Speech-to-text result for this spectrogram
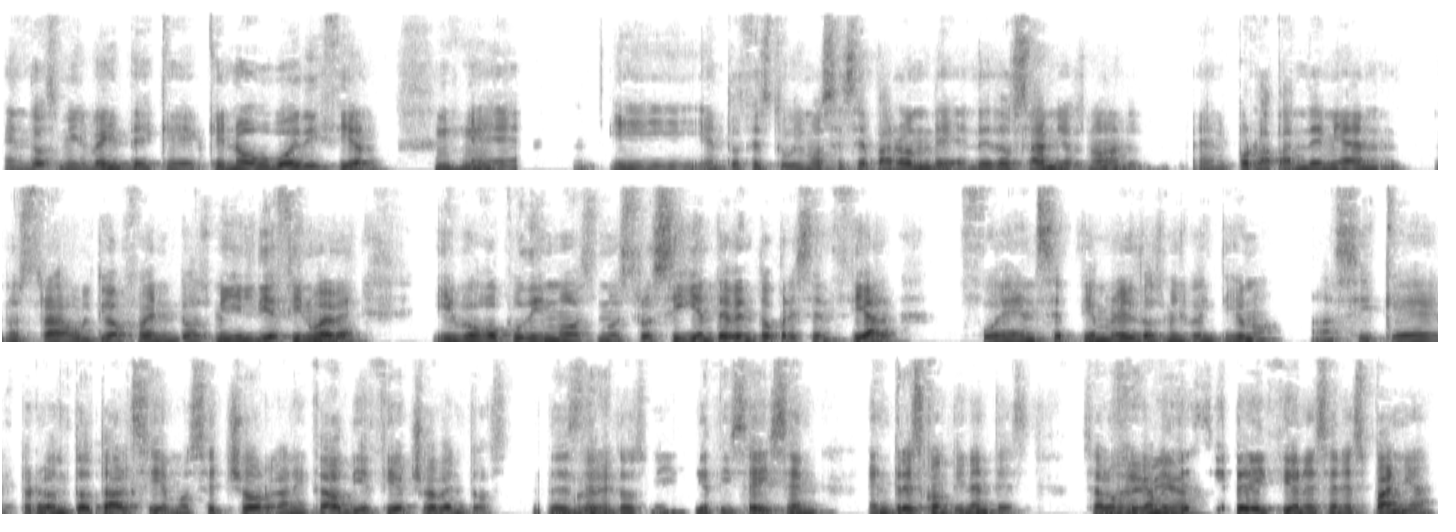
en 2020 que, que no hubo edición. eh, y, y, entonces tuvimos ese parón de, de dos años, ¿no? Por la pandemia, nuestra última fue en 2019 y luego pudimos, nuestro siguiente evento presencial fue en septiembre del 2021. Así que, pero en total sí, hemos hecho organizado 18 eventos desde Madre. el 2016 en, en tres continentes. O sea, Madre lógicamente, mía. siete ediciones en España,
